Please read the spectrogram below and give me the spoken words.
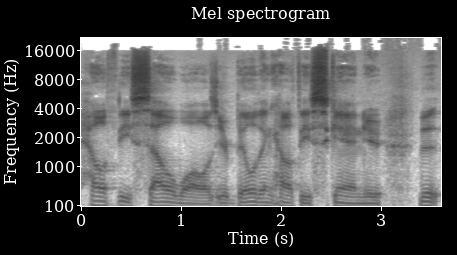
healthy cell walls. You're building healthy skin. You the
